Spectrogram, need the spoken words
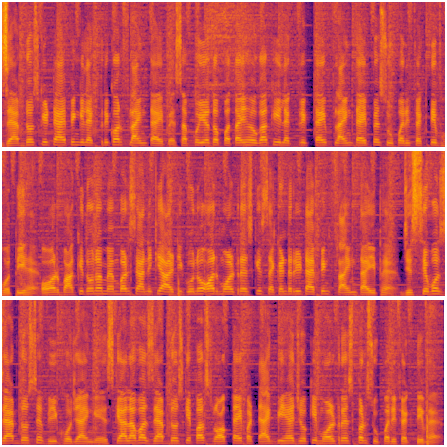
जैपडोस की टाइपिंग इलेक्ट्रिक और फ्लाइंग टाइप है। सबको ये तो पता ही होगा कि इलेक्ट्रिक टाइप फ्लाइंग टाइप पे सुपर इफ़ेक्टिव होती है। और बाकी दोनों मेंबर्स यानी कि आर्टिकुनो और मोल्ट्रेस की सेकेंडरी टाइपिंग फ्लाइंग टाइप है, जिससे वो जैपडोस से वीक हो जाएँगे। इसके अलावा जैपडोस के पास रॉक टाइप अटैक भी है जो कि मोल्ट्रेस पर सुपर इफ़ेक्टिव है।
